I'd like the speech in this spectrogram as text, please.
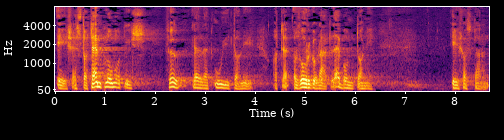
és ezt a templomot is föl kellett újítani, az orgonát lebontani, és aztán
